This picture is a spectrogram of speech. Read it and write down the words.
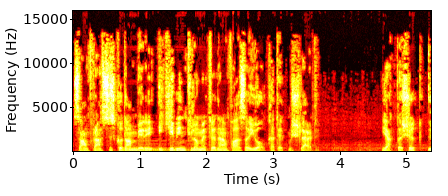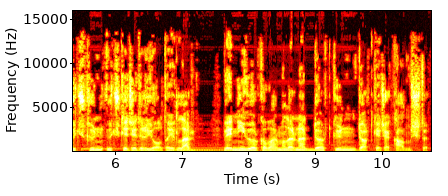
San Francisco'dan beri 2000 kilometreden fazla yol kat etmişlerdi. Yaklaşık 3 gün 3 gecedir yoldaydılar ve New York'a varmalarına 4 gün 4 gece kalmıştı.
